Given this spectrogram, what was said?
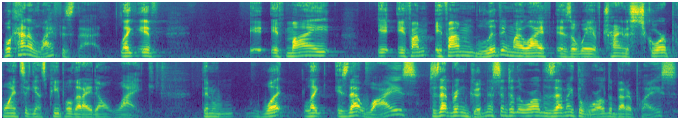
what kind of life is that? Like if if my if I'm if I'm living my life as a way of trying to score points against people that I don't like, then what like is that wise? Does that bring goodness into the world? Does that make the world a better place?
